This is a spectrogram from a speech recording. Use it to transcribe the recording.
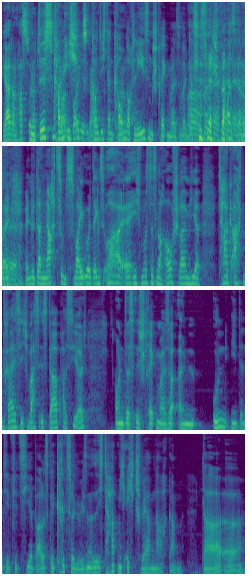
Ja, dann hast du und natürlich das kann ich, konnte ich dann kaum ja. noch lesen streckenweise, weil das ah. ist der Spaß dabei. Wenn du dann nachts um zwei Uhr denkst, oh, ey, ich muss das noch aufschreiben hier, Tag 38, was ist da passiert? Und das ist streckenweise ein unidentifizierbares Gekritzel gewesen. Also ich tat mich echt schwer im Nachgang. Da,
